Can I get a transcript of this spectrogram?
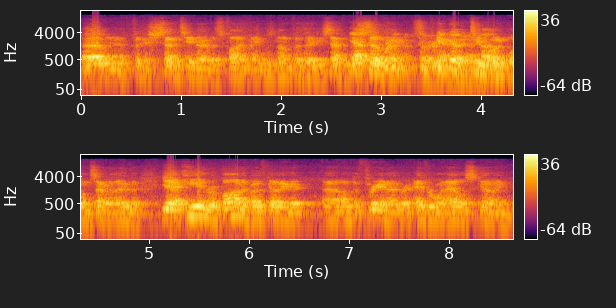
um, Uh, finished 17 overs, 5 innings, none for 37. Yeah, Still so pretty- running. pretty good. 2.17 over. Yeah, he and Rabada both going at uh, under 3 and over, everyone else going,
